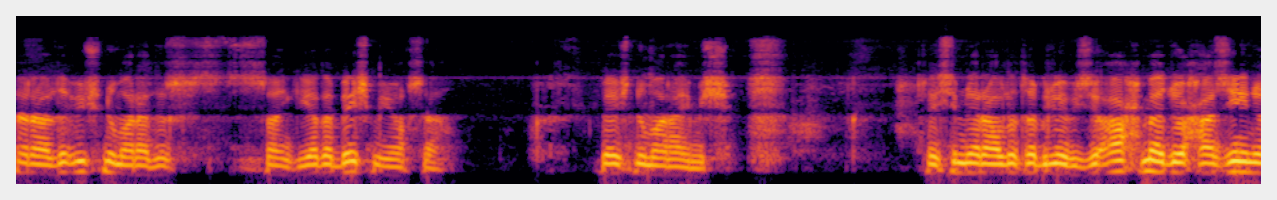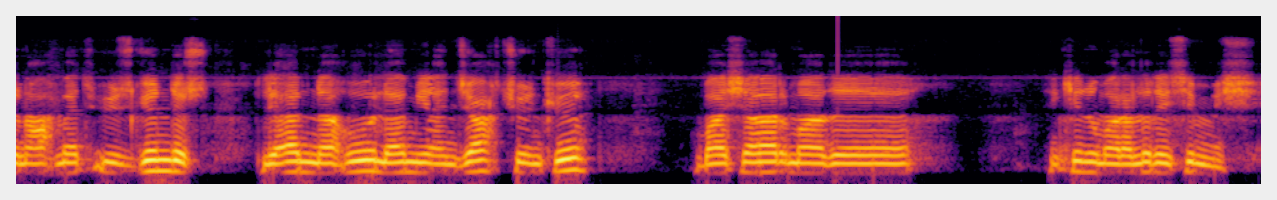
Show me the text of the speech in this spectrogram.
Herhalde 3 numaradır sanki ya da 5 mi yoksa? 5 numaraymış. Resimler aldatabiliyor bizi. Ahmedu hazinun Ahmet üzgündür. Liennehu lem yencah çünkü başarmadı. 2 numaralı resimmiş.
